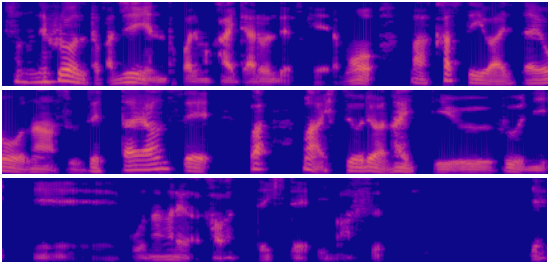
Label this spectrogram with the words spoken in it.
そのネフローズとか腎炎のところにも書いてあるんですけれども、まあかつて言われたようなその絶対安静はまあ必要ではないっていうふうに、えー、こう流れが変わってきています。で、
